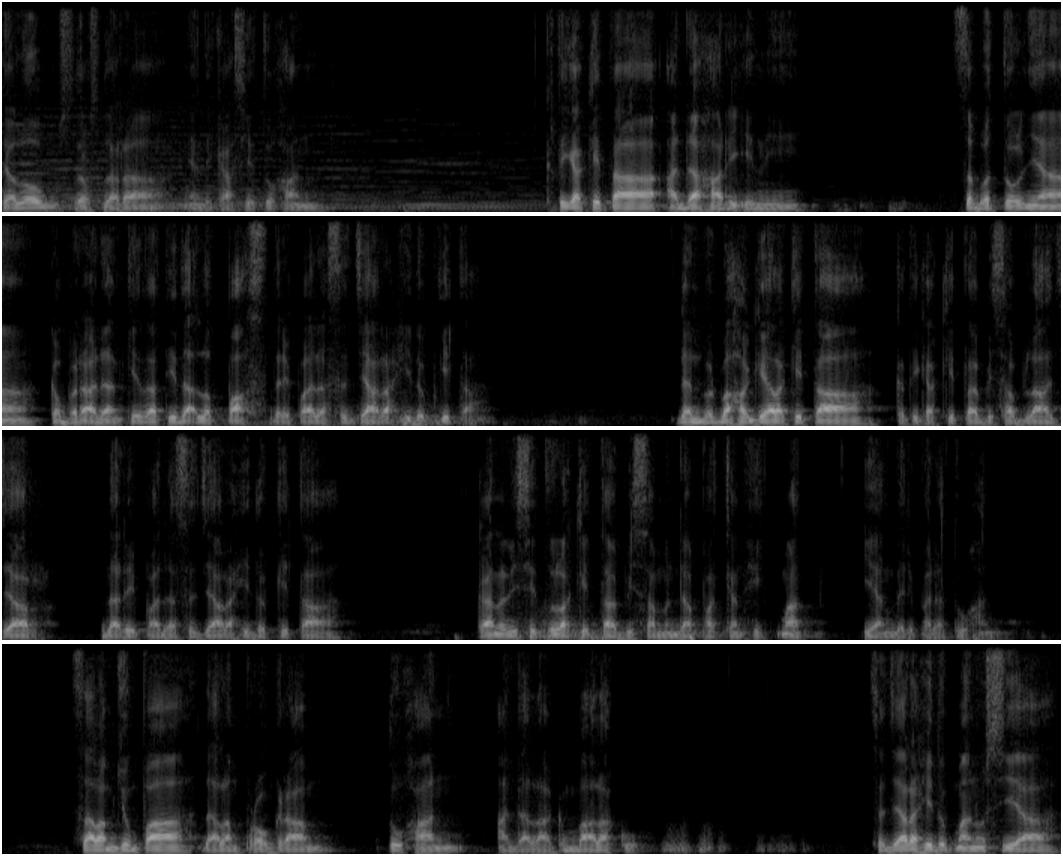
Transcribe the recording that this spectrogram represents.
Shalom saudara-saudara yang dikasih Tuhan. Ketika kita ada hari ini, sebetulnya keberadaan kita tidak lepas daripada sejarah hidup kita. Dan berbahagialah kita ketika kita bisa belajar daripada sejarah hidup kita, karena di situlah kita bisa mendapatkan hikmat yang daripada Tuhan. Salam jumpa dalam program Tuhan adalah Gembalaku. Sejarah hidup manusia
